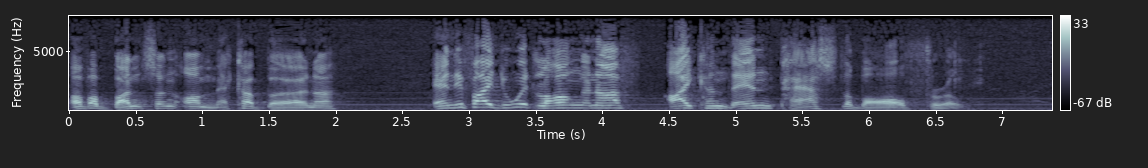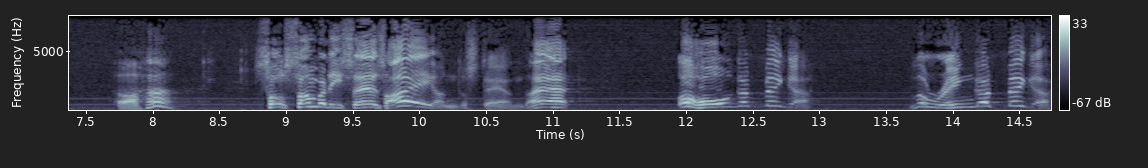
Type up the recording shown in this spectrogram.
of a Bunsen or Meker burner. And if I do it long enough, I can then pass the ball through. Uh-huh. So somebody says, I understand that. The hole got bigger. The ring got bigger.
